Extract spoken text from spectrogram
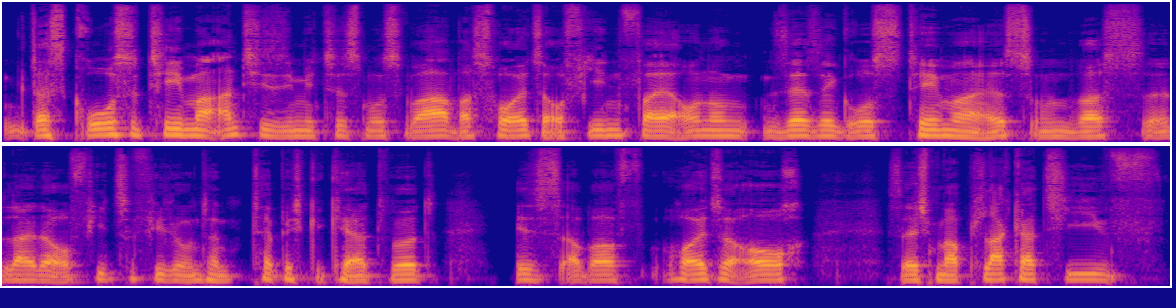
das große Thema Antisemitismus war, was heute auf jeden Fall auch noch ein sehr, sehr großes Thema ist und was äh, leider auch viel zu viele unter den Teppich gekehrt wird, ist aber heute auch, sag ich mal, plakativ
